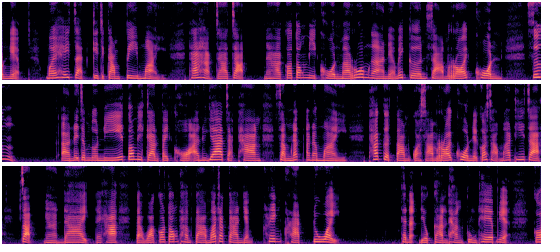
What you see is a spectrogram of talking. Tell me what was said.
นเนี่ยไม่ให้จัดกิจกรรมปีใหม่ ถ้าหากจะจัดนะคะก็ต้องมีคนมาร่วมงานเนี่ยไม่เกิน 300 คน ซึ่ง ในจำนวนนี้ต้องมีการไปขออนุญาตจากทางสำนักอนามัย ถ้าเกิดต่ำกว่า 300 คนเนี่ยก็สามารถที่จะจัดงานได้นะคะ แต่ว่าก็ต้องทำตามมาตรการอย่างเคร่งครัดด้วยขณะเดียวกันทางกรุงเทพเนี่ยก็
